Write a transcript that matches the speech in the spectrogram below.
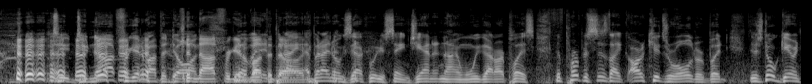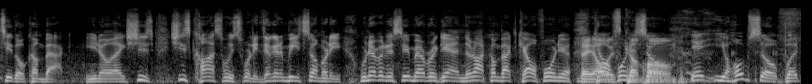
do, do, not forget about the dog. Cannot forget no, about but, the but dog. I, but I know exactly what you're saying. Janet and I, when we got our place, the purpose is like our kids are older, but there's no guarantee they'll come back. You know, like she's she's constantly sweating. They're going to meet somebody. We're never going to see them ever again. They're not coming back to California. They California, always come so, home. Yeah, you hope so, but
